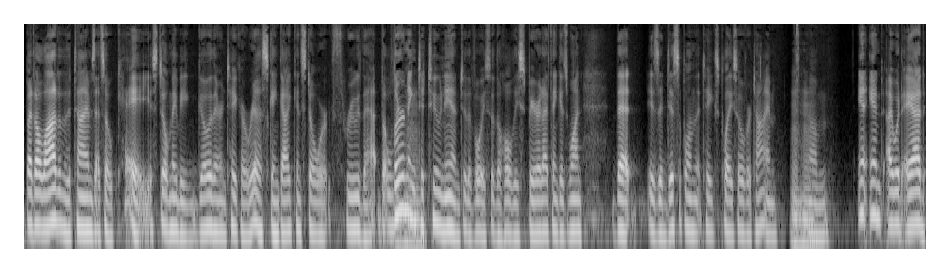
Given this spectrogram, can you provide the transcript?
But a lot of the times that's okay. You still maybe go there and take a risk, and God can still work through that. But learning mm-hmm. to tune in to the voice of the Holy Spirit, I think, is one that is a discipline that takes place over time. Mm-hmm. Um, and, and I would add,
